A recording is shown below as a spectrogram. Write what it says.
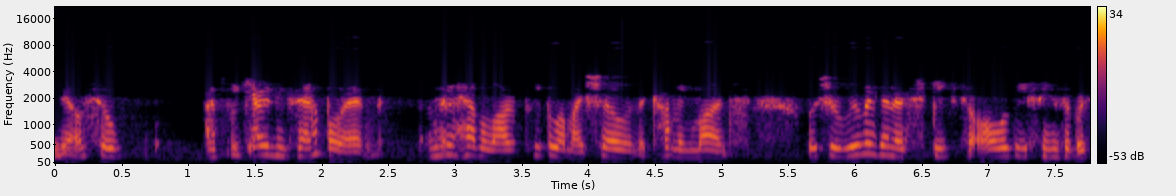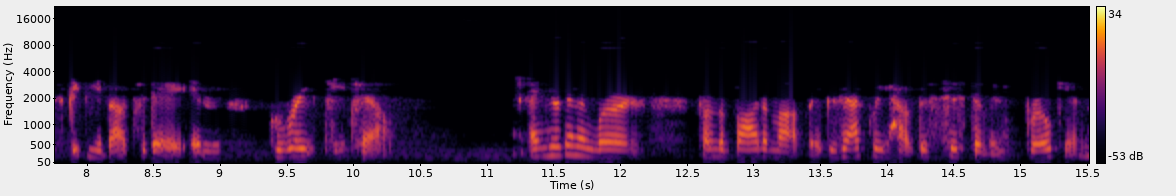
You know, so if we get an example, and I'm going to have a lot of people on my show in the coming months, which are really going to speak to all of these things that we're speaking about today in great detail. And you're going to learn from the bottom up exactly how the system is broken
